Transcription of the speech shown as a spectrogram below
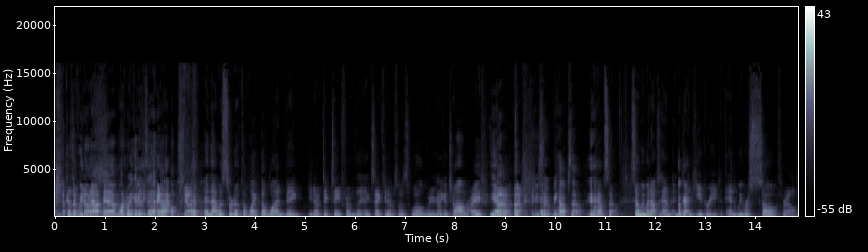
this because if we don't have him, what are we going to do? Yeah. Yeah. And that was sort of the like the one big you know dictate from the executives was, well, we're going to get John, right? yeah. Yeah. And you said, And- "We hope so." I hope so. So we went out to him, and, Okay. and he agreed, and we were so thrilled,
